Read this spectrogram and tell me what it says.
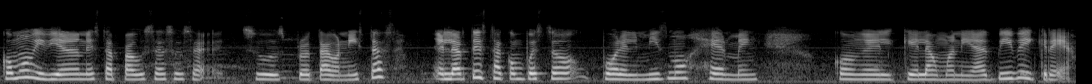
¿Cómo vivieran esta pausa sus, sus protagonistas? El arte está compuesto por el mismo germen con el que la humanidad vive y crea.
